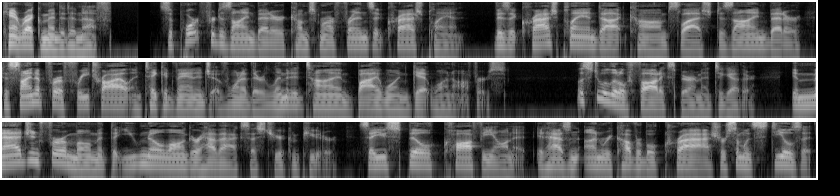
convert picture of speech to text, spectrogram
Can't recommend it enough. Support for Design Better comes from our friends at CrashPlan. Visit crashplan.com slash design better to sign up for a free trial and take advantage of one of their limited time buy one, get one offers. Let's do a little thought experiment together. Imagine for a moment that you no longer have access to your computer. Say you spill coffee on it, it has an unrecoverable crash, or someone steals it.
